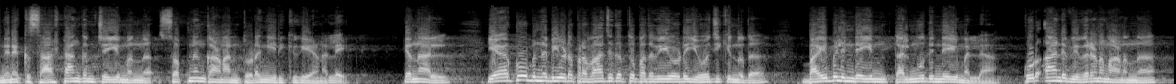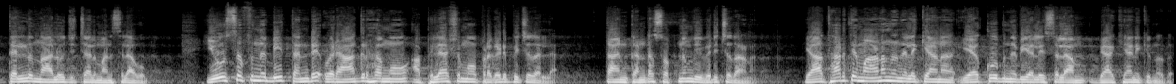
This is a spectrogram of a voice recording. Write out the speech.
നിനക്ക് സാഷ്ടാംഗം ചെയ്യുമെന്ന് സ്വപ്നം കാണാൻ തുടങ്ങിയിരിക്കുകയാണല്ലേ? എന്നാൽ യാക്കൂബ് നബിയുടെ പ്രവാചകത്വ പദവിയോട് യോജിക്കുന്നത് ബൈബിളിന്റെയും തൽമൂദിന്റെയുമല്ല ഖുർആന്റെ വിവരണമാണെന്ന് തെല്ലൊന്നാലോചിച്ചാൽ മനസ്സിലാവും. യൂസഫ് നബി തന്റെ ഒരാഗ്രഹമോ അഭിലാഷമോ പ്രകടിപ്പിച്ചതല്ല താൻ കണ്ട സ്വപ്നം വിവരിച്ചതാണ്. യാഥാർത്ഥ്യമാണെന്ന നിലയ്ക്കാണ് യാക്കൂബ് നബി അലൈഹിസ്സലാം വ്യാഖ്യാനിക്കുന്നത്.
